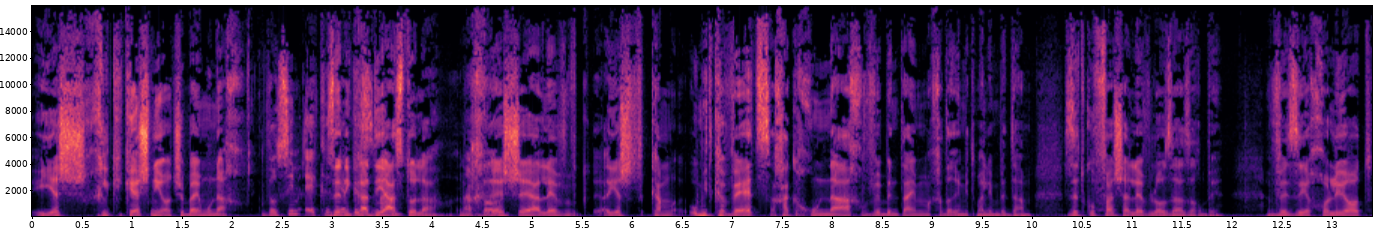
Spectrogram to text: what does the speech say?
יש חלקיקי שניות שבהם הוא נח. ועושים אק"ג זה נקרא בזמן... דיאסטולה. נכון. אחרי שהלב, יש כמה, הוא מתכווץ, אחר כך הוא נח, ובינתיים החדרים מתמלאים בדם. זו תקופה שהלב לא זז הרבה. וזה יכול להיות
